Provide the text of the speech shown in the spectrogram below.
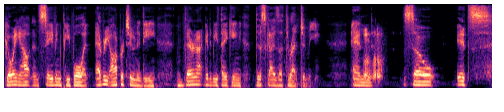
going out and saving people at every opportunity, they're not going to be thinking this guy's a threat to me. And so it's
